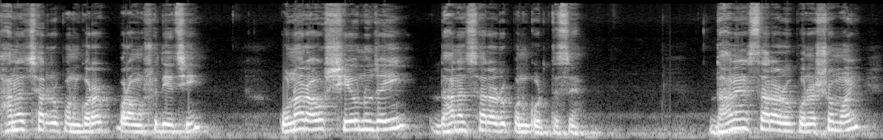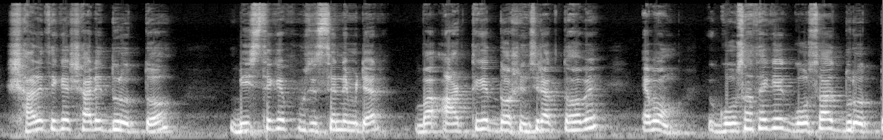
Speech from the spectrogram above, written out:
ধানের চারা রোপণ করার পরামর্শ দিয়েছি। ওনারাও সে অনুযায়ী ধানের চারা রোপণ করতেছে। ধানের চারা রোপণের সময় সারি থেকে সারির দূরত্ব বিশ থেকে পঁচিশ সেন্টিমিটার বা আট থেকে দশ ইঞ্চি রাখতে হবে এবং গোসা থেকে গোসার দূরত্ব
